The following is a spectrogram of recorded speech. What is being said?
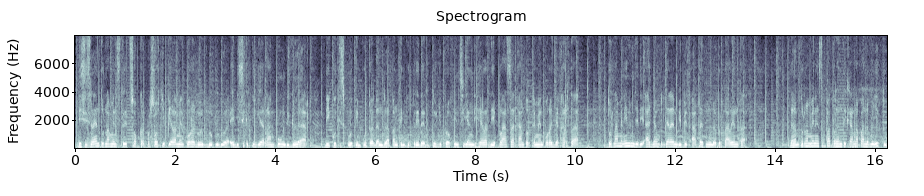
Di sisi lain, turnamen street soccer Persoci Piala Menpora 2022 edisi ketiga rampung digelar. Diikuti 10 tim putra dan 8 tim putri dari 7 provinsi yang dihelat di Plaza Kantor Kemenpora Jakarta. Turnamen ini menjadi ajang pencarian bibit atlet muda bertalenta. Dalam turnamen yang sempat terhenti karena pandemi itu,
